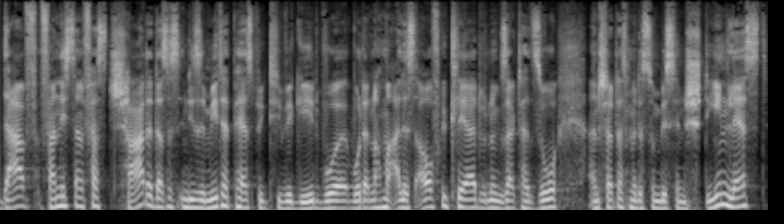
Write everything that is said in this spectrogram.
da fand ich es dann fast schade, dass es in diese Metaperspektive geht, wo, wo dann nochmal alles aufgeklärt wird und gesagt hat, so, anstatt dass man das so ein bisschen stehen lässt,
